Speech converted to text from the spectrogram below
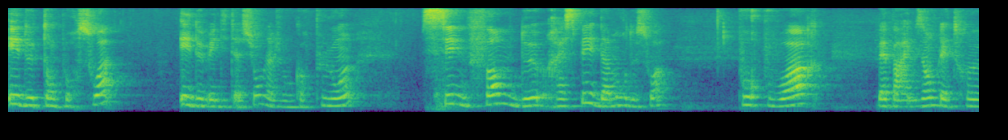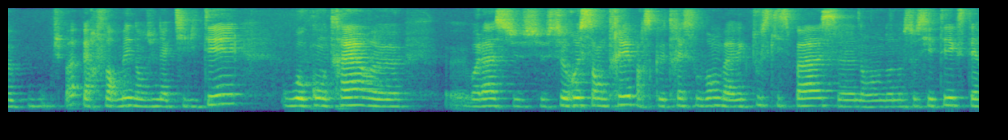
et de temps pour soi et de méditation, là je vais encore plus loin, c'est une forme de respect et d'amour de soi pour pouvoir, ben, par exemple, être, je sais pas, performer dans une activité ou au contraire, euh, euh, voilà, se, se, recentrer parce que très souvent, ben, avec tout ce qui se passe euh, dans, dans, nos sociétés, etc.,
